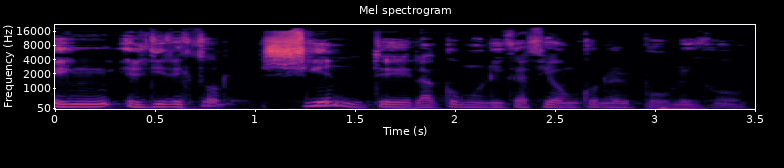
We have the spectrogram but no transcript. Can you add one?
en el director siente la comunicación con el público.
